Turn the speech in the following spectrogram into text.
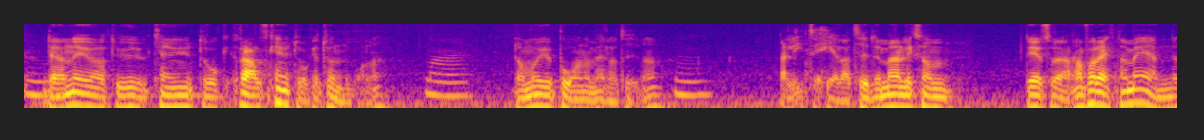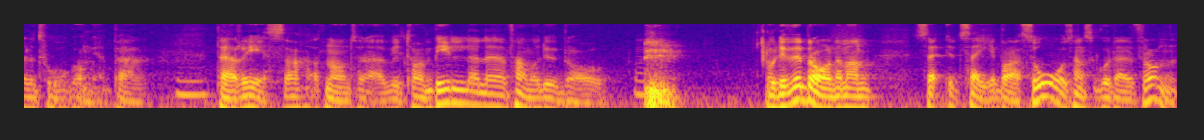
Mm. den är ju att du kan ju inte åka, Ralf kan ju inte åka tunnelbana. Nej. De har ju på honom hela tiden. Mm. Eller inte hela tiden men liksom det är sådär. Han får räkna med en eller två gånger per, Mm. per resa att någon sådär vill ta en bild eller fan vad du är bra. Och Mm. Och det är väl bra när man sä- säger bara så och sen så går därifrån.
